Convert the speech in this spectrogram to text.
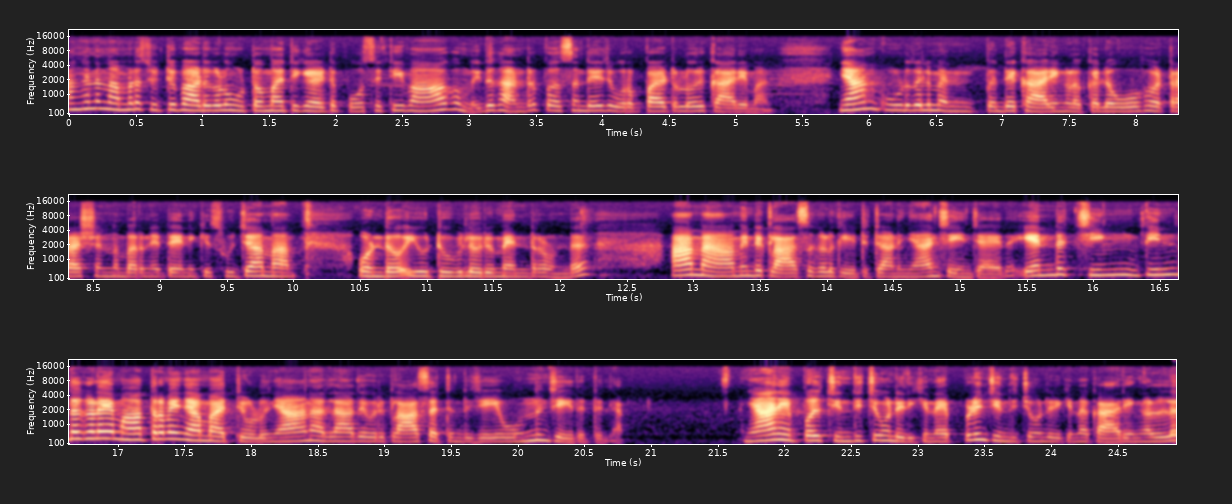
അങ്ങനെ നമ്മുടെ ചുറ്റുപാടുകളും ഓട്ടോമാറ്റിക്കായിട്ട് പോസിറ്റീവ് ആകും. ഇത് ഹൺഡ്രഡ് പെർസെന്റേജ് ഉറപ്പായിട്ടുള്ള ഒരു കാര്യമാണ്. ഞാൻ കൂടുതലും എന്റെ കാര്യങ്ങളൊക്കെ ലോ ഓഫ് അട്രാക്ഷൻ എന്ന് പറഞ്ഞിട്ട് എനിക്ക് സുജ മാം ഉണ്ട് യൂട്യൂബിലൊരു മെന്ററുണ്ട് ആ മാമിന്റെ ക്ലാസ്സുകൾ കേട്ടിട്ടാണ് ഞാൻ ചേഞ്ച് ആയത്. എന്റെ ചി ചിന്തകളെ മാത്രമേ ഞാൻ മാറ്റുള്ളൂ. ഞാനല്ലാതെ ഒരു ക്ലാസ് അറ്റൻഡ് ചെയ്യുകയോ ഒന്നും ചെയ്തിട്ടില്ല. ഞാൻ എപ്പോൾ ചിന്തിച്ചുകൊണ്ടിരിക്കുന്ന എപ്പോഴും ചിന്തിച്ചുകൊണ്ടിരിക്കുന്ന കാര്യങ്ങളിൽ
